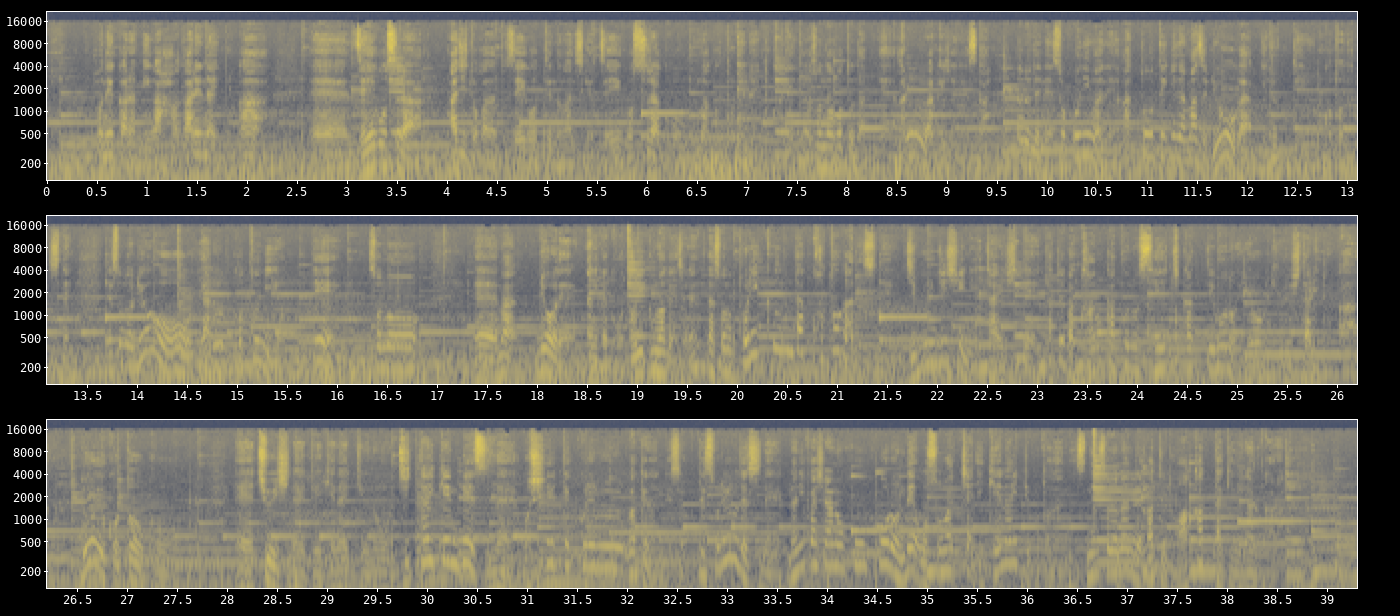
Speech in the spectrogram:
骨から身が剥がれないとかえー、税後すらアジとかだと税後っていうのがあるんですけど税後すらこううまく取れないとかね。そんなことだってあるわけじゃないですか。なのでねそこにはね圧倒的なまず量がいるっていうことなんですね。でその量をやることによってそのえー、まあ、量で何かこう取り組むわけですよね。だからその取り組んだことがですね自分自身に対して例えば感覚の精緻化っていうものを要求したりとかどういうことをこうえー、注意しないといけないっていうのを実体験ベースで教えてくれるわけなんですよ。でそれをですね何かしらの方法論で教わっちゃいけないっていうことなんですね。それは何でかっていうと分かった気になるから。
